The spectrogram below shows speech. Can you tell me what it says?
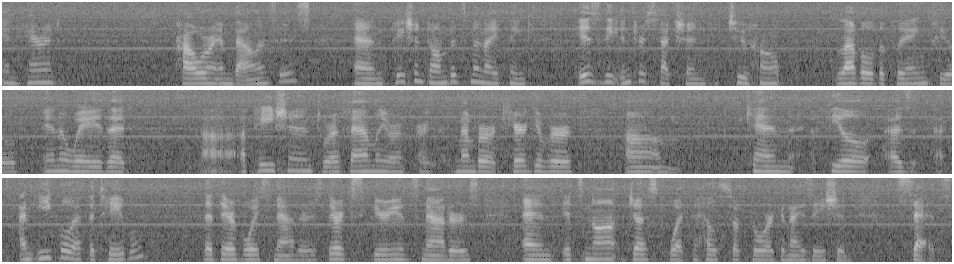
inherent power imbalances, and patient ombudsman, I think, is the intersection to help level the playing field in a way that uh, a patient or a family or, a member or caregiver um, can feel as an equal at the table, that their voice matters, their experience matters, and it's not just what the health sector organization says.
